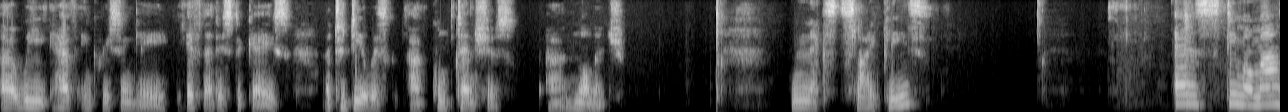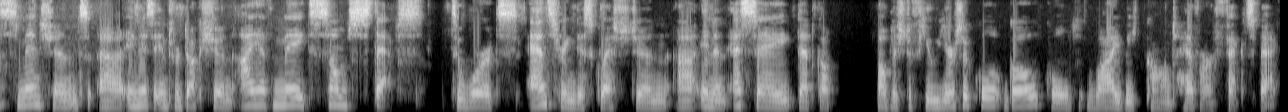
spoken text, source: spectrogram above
uh, we have increasingly, if that is the case, uh, to deal with uh, contentious uh, knowledge? Next slide, please. As Timo Maas mentioned uh, in his introduction, I have made some steps towards answering this question uh, in an essay that got published a few years ago called Why We Can't Have Our Facts Back.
